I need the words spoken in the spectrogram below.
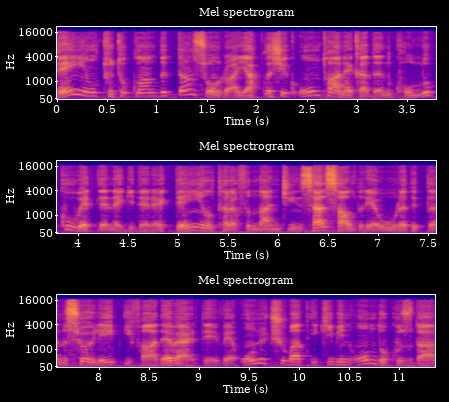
Daniel tutuklandıktan sonra yaklaşık 10 tane kadın kolluk kuvvetlerine giderek Daniel tarafından cinsel saldırıya uğradıklarını söyleyip ifade verdi ve 13 Şubat 2019'da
